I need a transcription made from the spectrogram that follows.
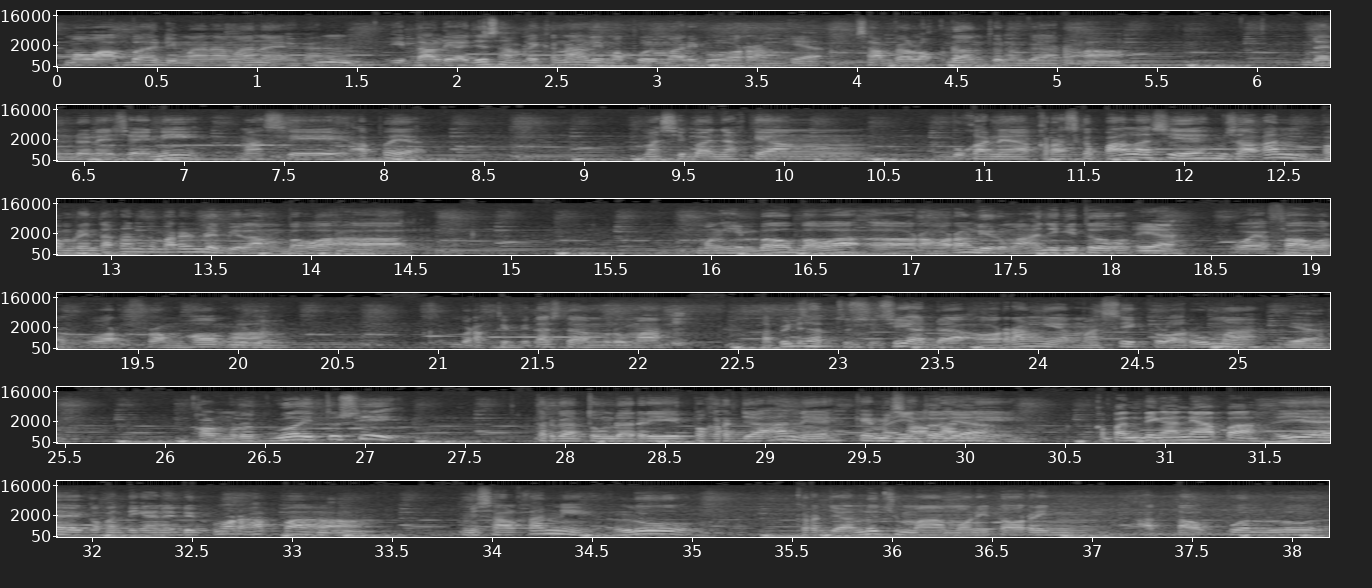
mewabah di mana-mana ya kan. Hmm. Italia aja sampai kena 55 ribu orang, Iya. sampai lockdown tuh negara. Ah, Dan Indonesia ini masih apa ya? Masih banyak yang bukannya keras kepala sih ya. Misalkan pemerintah kan kemarin udah bilang bahwa Ah. eh, menghimbau bahwa eh, orang-orang di rumah aja gitu. Iya. WFA work, work from home Ah. gitu. Beraktivitas dalam rumah. Tapi di satu sisi ada orang yang masih keluar rumah. iya Kalau menurut gua itu sih tergantung dari pekerjaan ya. Kayak Nah, itu misalkan dia nih, kepentingannya apa iya kepentingannya dia keluar apa? Heeh. Misalkan nih, lu kerjaan lu cuma monitoring ataupun lu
